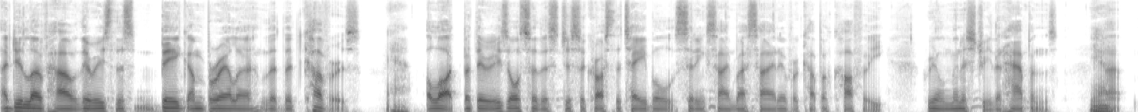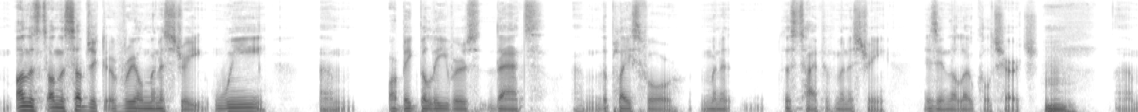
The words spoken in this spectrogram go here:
I do love how there is this big umbrella that, that covers yeah. a lot, but there is also this just across the table, sitting side by side over a cup of coffee, real ministry that happens. Yeah. Uh, on this on the subject of real ministry, we um, are big believers that um, the place for mini- this type of ministry is in the local church. Mm. Um,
